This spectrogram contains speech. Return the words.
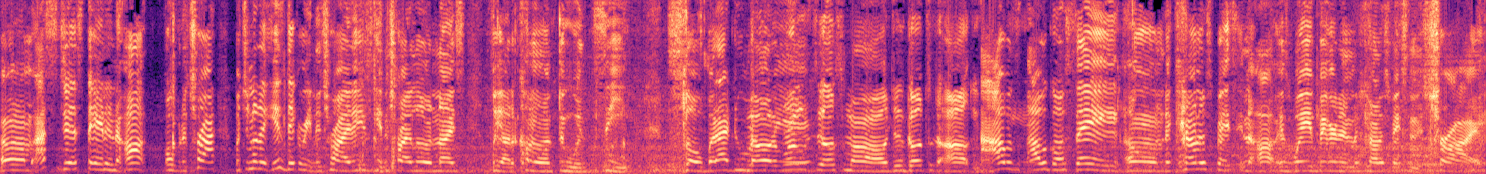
Um, I suggest staying in the Ark over the try, but you know they is decorating the try. They is getting the try a little nice for y'all to come on through and see. So, but I do know the room's still small. Just go to the Ark. I was I was gonna say um, the counter space in the Ark is way bigger than the counter space in the try.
